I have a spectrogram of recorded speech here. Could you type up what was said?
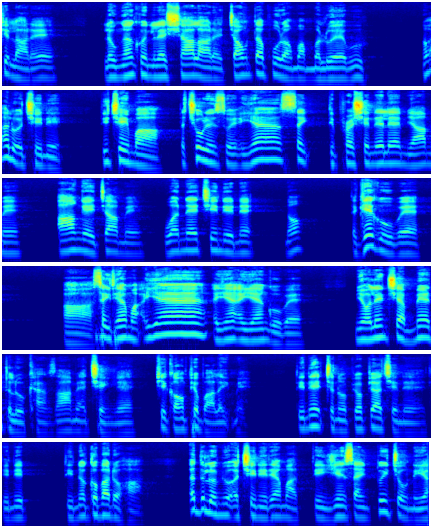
ဖြစ်လာတယ်လုပ်ငန်းခွင်တွေလည်းရှားလာတယ်ကြောင်းတက်ဖို့တော့မှမလွယ်ဘူးနော်အဲ့လိုအခြေအနေဒီချိန်မှာတချို့တွေဆိုရင်အရန်စိတ် depression တွေလည်းများမယ်အားငယ်ကြမယ်ဝမ်းနည်းခြင်းတွေနဲ့နော်တကယ့်ကိုပဲအာစိတ်ထဲမှာအယံအယံအယံကိုပဲမျောလင်းချက်မဲ့တယ်လို့ခံစားမယ်အချိန်လဲဖြစ်ကောင်းဖြစ်ပါလိမ့်မယ်ဒီနေ့ကျွန်တော်ပြောပြချင်တယ်ဒီနေ့ဒီနှုတ်ကပတ်တော်ဟာ အဲ့ဒီလိုမျိုးအခြေအနေထဲမှာတင်ရင်ဆိုင်တွေ့ကြုံနေရ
